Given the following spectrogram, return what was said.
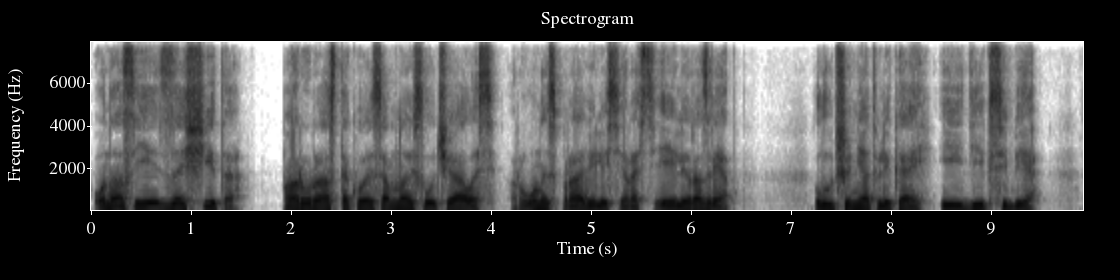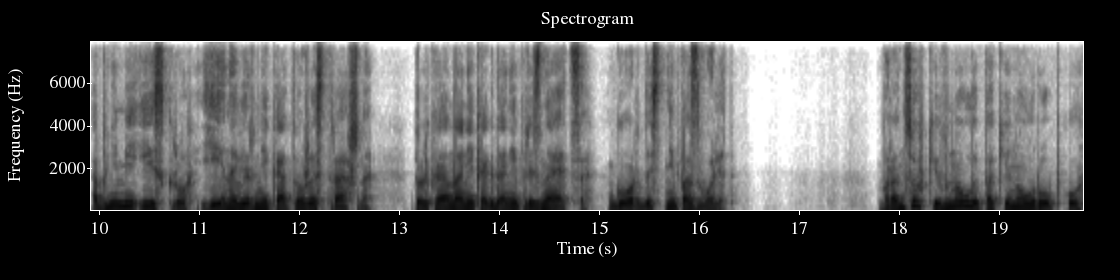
«У нас есть защита. Пару раз такое со мной случалось. Руны справились и рассеяли разряд. Лучше не отвлекай и иди к себе. Обними искру, ей наверняка тоже страшно. Только она никогда не признается, гордость не позволит». Воронцов кивнул и покинул рубку,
